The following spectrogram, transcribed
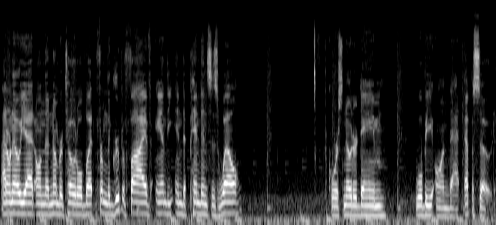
I don't know yet on the number total, but from the group of five and the independents as well. Of course, Notre Dame will be on that episode.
